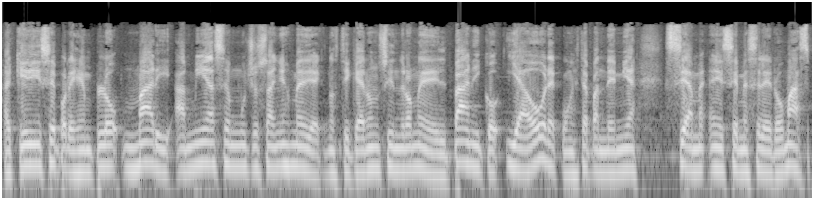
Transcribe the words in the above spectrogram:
Aquí dice, por ejemplo, Mari, a mí hace muchos años me diagnosticaron síndrome del pánico y ahora con esta pandemia se, eh, me aceleró más.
